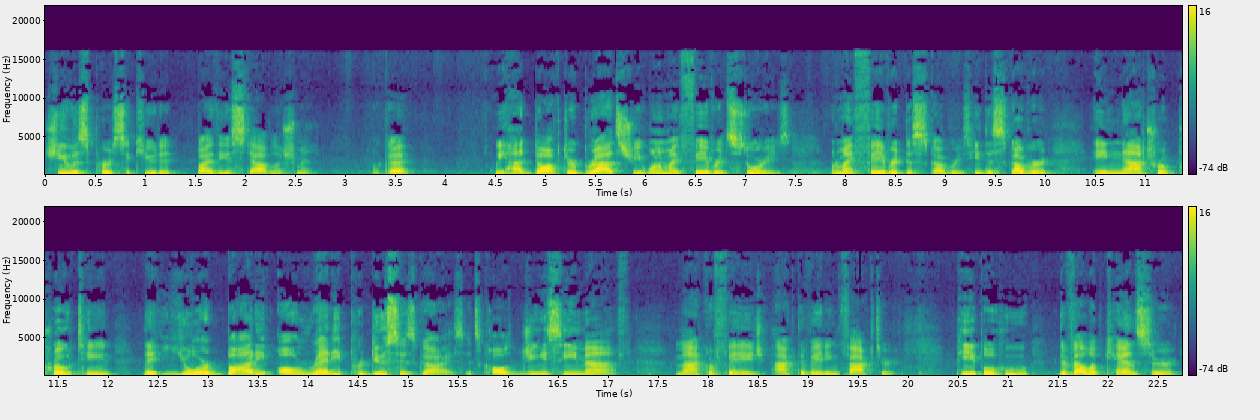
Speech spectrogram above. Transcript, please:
She was persecuted by the establishment. Okay? We had Dr. Bradstreet, one of my favorite stories one of my favorite discoveries. He discovered a natural protein that your body already produces, guys. It's called GCMAF, macrophage activating factor. People who develop cancer,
